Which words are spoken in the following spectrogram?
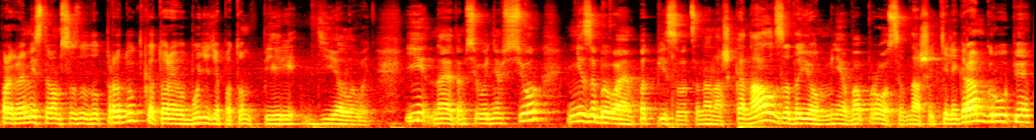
программисты вам создадут продукт, который вы будете потом переделывать. И на этом сегодня все. Не забываем подписываться на наш канал, задаем мне вопросы в нашей телеграм-группе.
